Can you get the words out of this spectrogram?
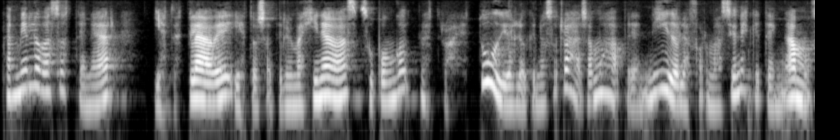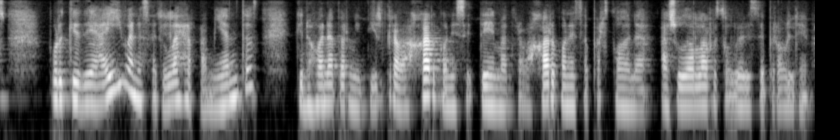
También lo va a sostener, y esto es clave, y esto ya te lo imaginabas, supongo, nuestros estudios, lo que nosotros hayamos aprendido, las formaciones que tengamos, porque de ahí van a salir las herramientas que nos van a permitir trabajar con ese tema, trabajar con esa persona, ayudarla a resolver ese problema.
